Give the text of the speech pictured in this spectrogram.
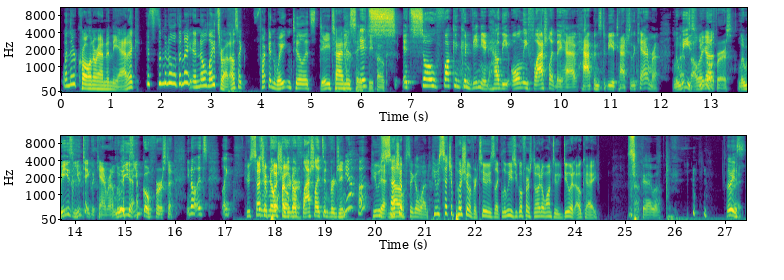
when they're crawling around in the attic, it's the middle of the night and no lights are on. I was like, fucking wait until it's daytime is safety, it's folks. it's so fucking convenient how the only flashlight they have happens to be attached to the camera. Luis, you go first. Luis, you take the camera. Luis, Yeah. you go first. Uh, you know, it's like He was such a there no, Are there no flashlights in Virginia? Huh? He was Yeah, such no, a single one. he was such a pushover too. He's like, Luis, you go first. No, I don't want to. Do it. Okay. Okay, I will. Luis,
